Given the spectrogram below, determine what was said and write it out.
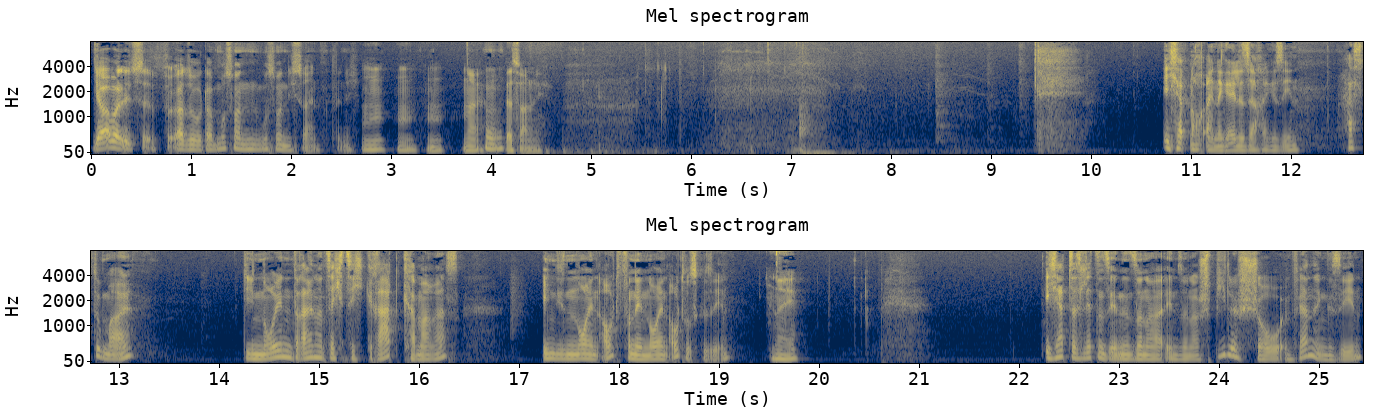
Ja, aber ist, also da muss man, muss man nicht sein, finde ich. Hm, hm, hm. Nein, besser nicht. Ich habe noch eine geile Sache gesehen. Hast du mal die neuen 360-Grad-Kameras in diesen neuen Auto, von den neuen Autos gesehen? Nee. Ich habe das letztens in so einer, in so einer Spieleshow im Fernsehen gesehen.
